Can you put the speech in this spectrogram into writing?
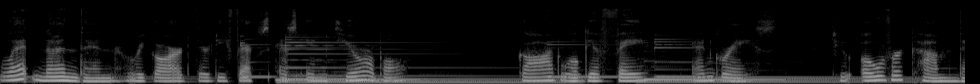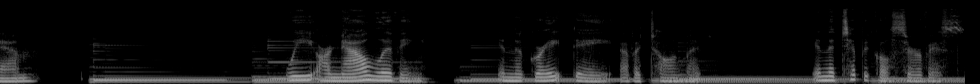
Let none then regard their defects as incurable. God will give faith and grace to overcome them. We are now living in the great day of atonement. In the typical service,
